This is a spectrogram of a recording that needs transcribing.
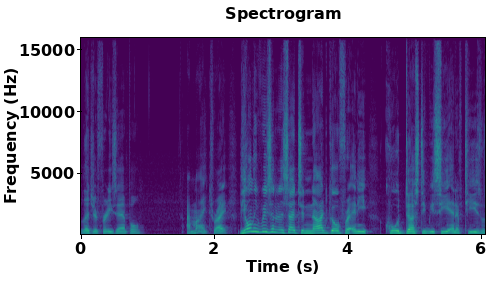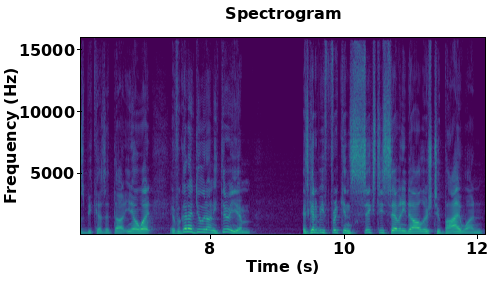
ledger, for example? I might, right? The only reason I decided to not go for any cool Dusty BC NFTs was because I thought, you know what? If we're going to do it on Ethereum, it's going to be freaking $60, $70 to buy one,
